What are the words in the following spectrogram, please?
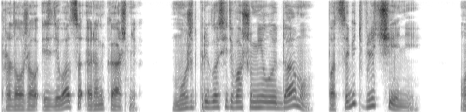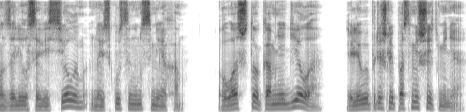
Продолжал издеваться РНКшник. «Может пригласить вашу милую даму? Подсобить в лечении?» Он залился веселым, но искусственным смехом. «У вас что, ко мне дело? Или вы пришли посмешить меня?»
